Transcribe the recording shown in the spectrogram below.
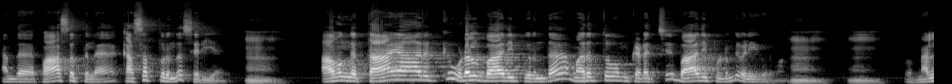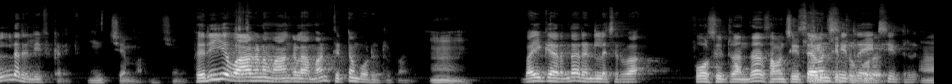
அந்த பாசத்தில் கசப்பு இருந்தால் சரியாது. ம். அவங்க தாயாருக்கு உடல் பாதிப்பு இருந்தால் மருத்துவம் கிடைச்சு பாதிப்புலேருந்து வெளியே வருவாங்க. ம் ம். ஒரு நல்ல ரிலீஃப் கிடைக்கும். நிச்சயமா நிச்சயமா. பெரிய வாகனம் வாங்கலாமான்னு திட்டம் போட்டுட்டு இருப்பாங்க. ம். பைக்காக இருந்தால் ரெண்டு லட்ச ரூபா. ஃபோர் சீட்டர் இருந்தால் seven seater seven seater eight ஆ.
